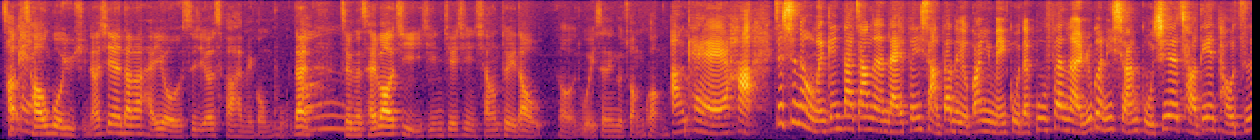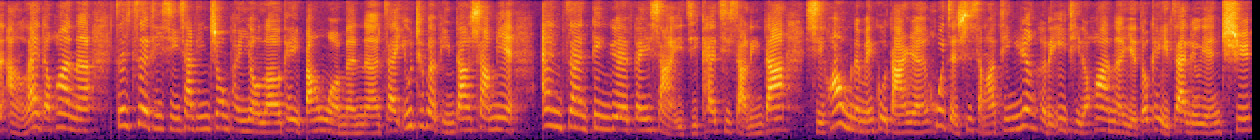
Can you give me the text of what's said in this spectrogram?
超超过预期。那现在大概还有十几二十趴还没公布，哦但整个财报季已经接近相对到呃尾声的一个状况。OK，好，这是呢我们跟大家呢来分享到的有关于美股的部分了。如果你喜欢股市的炒店投资 online 的话呢，再次提醒一下听众朋友喽，可以帮我们呢在 YouTube 频道上面按赞、订阅、分享以及开启小铃铛。喜欢我们的美股达人，或者是想要听任何的议题的话呢，也都可以在留言区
